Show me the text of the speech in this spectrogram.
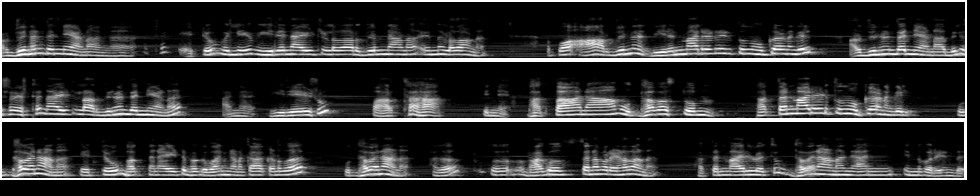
അർജുനൻ തന്നെയാണ് അങ്ങ്. ഏറ്റവും വലിയ വീരനായിട്ടുള്ളത് അർജുനനാണ് എന്നുള്ളതാണ്. അപ്പോൾ ആ അർജുനൻ വീരന്മാരുടെ അടുത്ത് നോക്കുകയാണെങ്കിൽ അർജുനൻ തന്നെയാണ്. അതിൽ ശ്രേഷ്ഠനായിട്ടുള്ള അർജുനൻ തന്നെയാണ് അങ്ങ് വീരേഷു പാർത്ഥ പിന്നെ ഭക്താനാം ഉദ്ധവസ്ത്വം ഭക്തന്മാരെ എടുത്ത് നോക്കുകയാണെങ്കിൽ ഉദ്ധവനാണ് ഏറ്റവും ഭക്തനായിട്ട് ഭഗവാൻ കണക്കാക്കുന്നത് ഉദ്ധവനാണ്. അത് ഭാഗവതന പറയണതാണ്. ഭക്തന്മാരിൽ വെച്ച് ഉദ്ധവനാണ് ഞാൻ എന്ന് പറയുന്നത്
